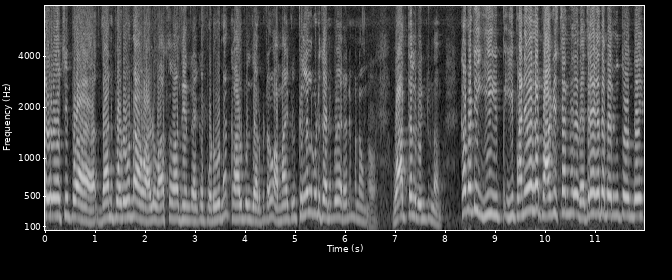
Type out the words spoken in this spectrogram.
ఎల్ఓసి దాని పొడవునా వాళ్ళు వాస్తవాధీన రేఖ పొడవునా కాల్పులు జరపడం అమాయకులు పిల్లలు కూడా చనిపోయారని మనం. వార్తలు వింటున్నాం. కాబట్టి ఈ ఈ పని వల్ల పాకిస్తాన్ మీద వ్యతిరేకత పెరుగుతుంది.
